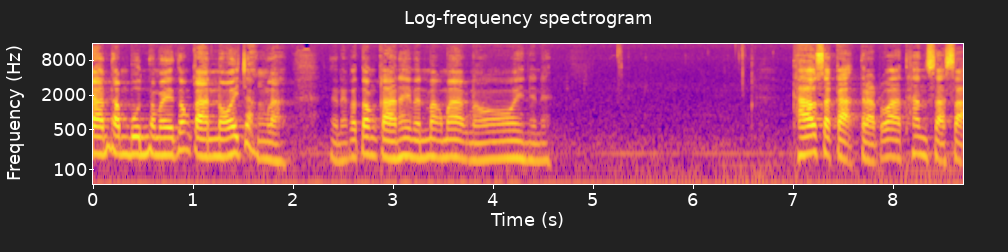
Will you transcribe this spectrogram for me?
การทำบุญทำไมต้องการน้อยจังล่ะเนี่ยนะก็ต้องการให้มันมากๆน้อยเนี่ยนะ ท้าสกะตรัสว่าท่านสสะ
